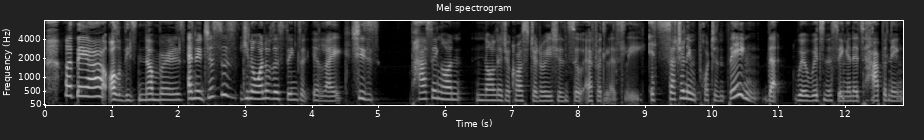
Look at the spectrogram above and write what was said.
what they are, all of these numbers. And it just was, you know, one of those things that you're like, she's passing on knowledge across generations so effortlessly. It's such an important thing that we're witnessing and it's happening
